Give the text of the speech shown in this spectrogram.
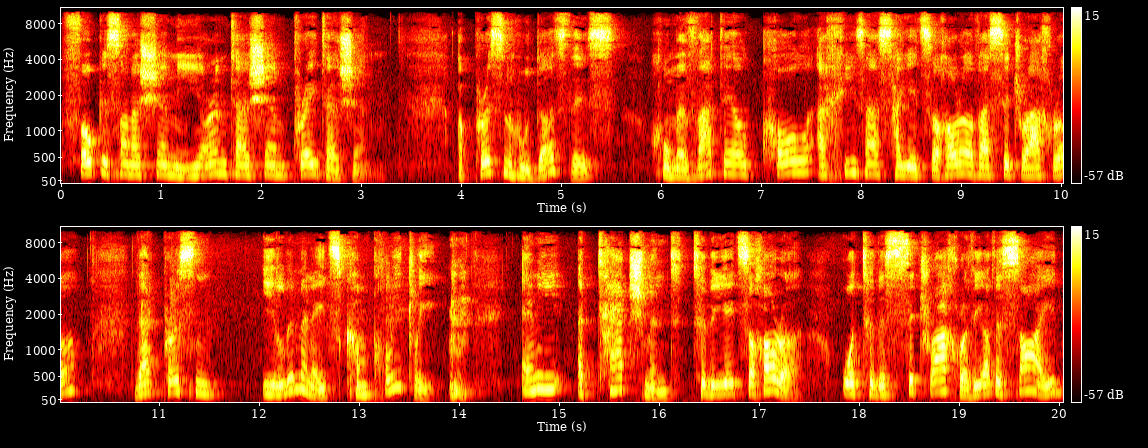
focus on Hashem, yearn to Hashem, pray to Hashem. A person who does this, who mevatel kol achizas hayetzahara vasitrachra, that person eliminates completely any attachment to the Yetzirah or to the Sitrachra, the other side,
